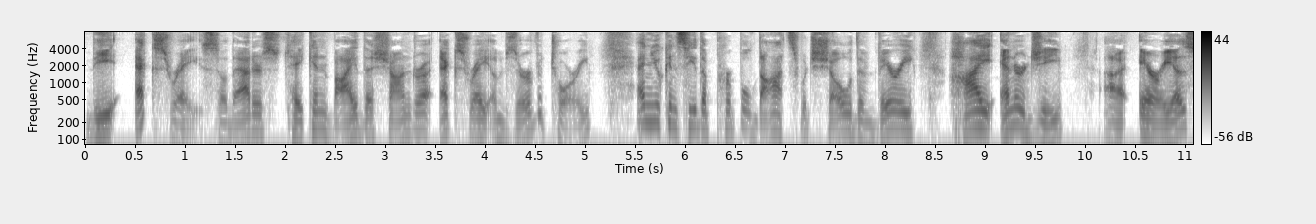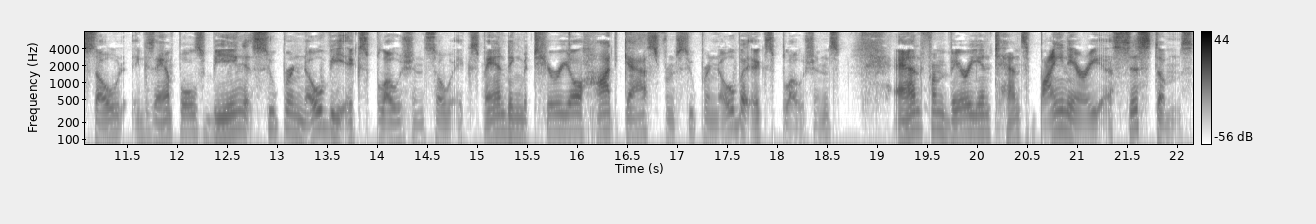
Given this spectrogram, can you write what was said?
the X rays. So that is taken by the Chandra X ray Observatory. And you can see the purple dots which show the very high energy uh, areas. So examples being supernovae explosions. So expanding material, hot gas from supernova explosions and from very intense binary systems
